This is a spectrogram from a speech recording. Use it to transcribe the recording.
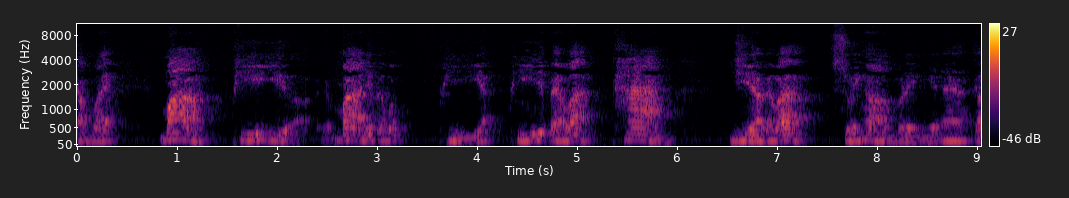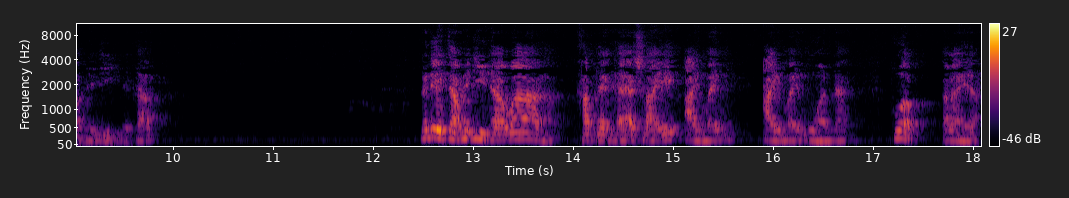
จำไว้มา ผีเหยื่อมาที่แปลว่าผีอะผีที่แปลว่าท่าเหยื่อแปลว่า สวยงามอะไรอย่างเงี้ยนะฮะจำให้ดีนะครับนักเรียนจำให้ดีนะว่าคำแท้ๆใช้ไอไม้ไอไม้ม้วนนะ พวกอะไรอะ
